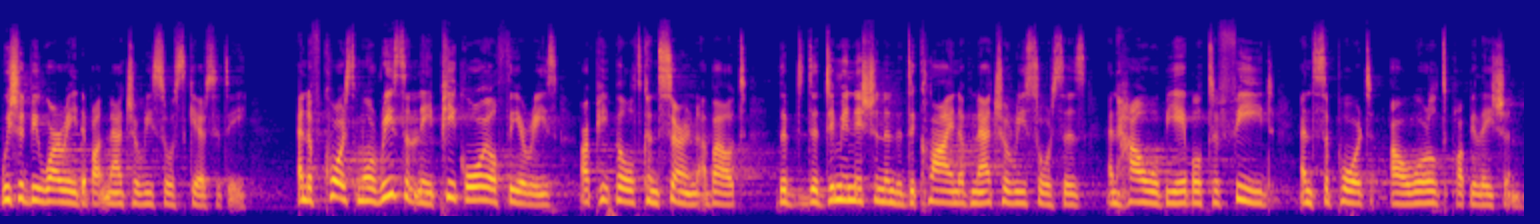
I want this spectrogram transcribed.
we should be worried about natural resource scarcity. And of course, more recently, peak oil theories are people's concern about the, the, diminution and the decline of natural resources and how we'll be able to feed and support our world's population.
